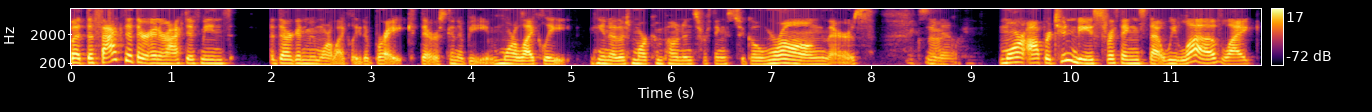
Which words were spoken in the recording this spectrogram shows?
but the fact that they're interactive means they're going to be more likely to break. There's going to be more likely you know there's more components for things to go wrong. There's exactly. More opportunities for things that we love like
